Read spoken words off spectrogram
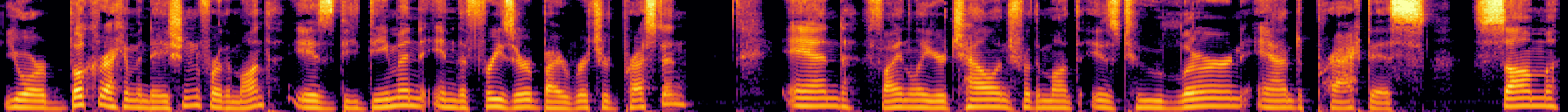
Your book recommendation for the month is The Demon in the Freezer by Richard Preston. And finally, your challenge for the month is to learn and practice some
